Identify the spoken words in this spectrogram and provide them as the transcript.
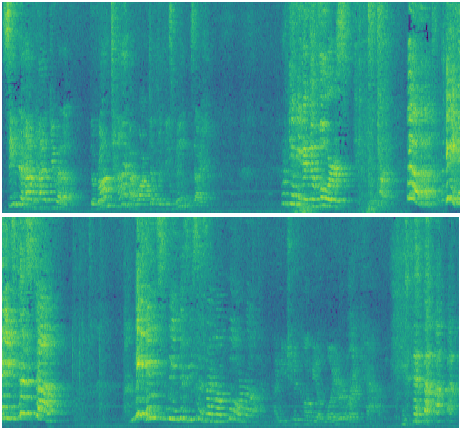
seem to have had you at a, the wrong time. I walked up with these wings. I We're getting a divorce. Ah, he hates this stuff. He hates me because he says I'm a moron. I need you to call me a lawyer or a cab.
